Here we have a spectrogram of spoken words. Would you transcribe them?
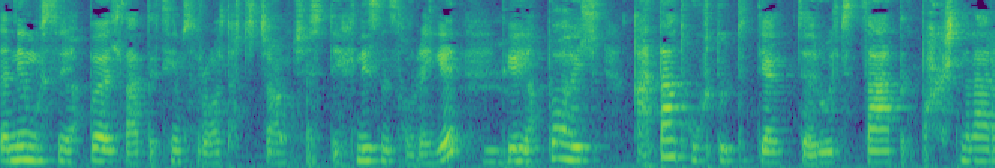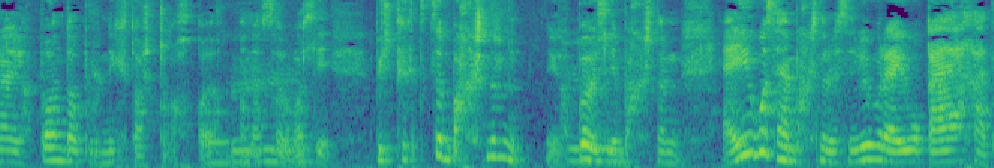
За нэг мөсөн Япон ойл заадаг тийм сургуульд очиж байгаа юм чинь технээс нь сурыгээд тэгээ Япон ойл гадаад хүүхдүүдэд яг зориулж заадаг багш нараараа Япондо бүр нэгт орж байгаа байхгүй юу? Манай сургуулийн бэлтгэгдсэн багш нар нь. Япон ойлын багш нар нь. Айгүй сайн багш нар байсан. Би бүр айгүй гайхаад.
